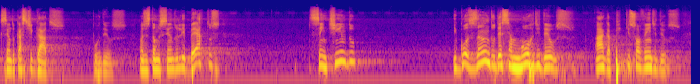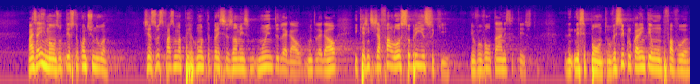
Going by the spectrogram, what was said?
sendo castigados por Deus. Nós estamos sendo libertos, sentindo e gozando desse amor de Deus, ágape, que só vem de Deus. Mas aí, irmãos, o texto continua. Jesus faz uma pergunta para esses homens muito legal, muito legal, e que a gente já falou sobre isso aqui. Eu vou voltar nesse texto, nesse ponto. O versículo 41, por favor,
